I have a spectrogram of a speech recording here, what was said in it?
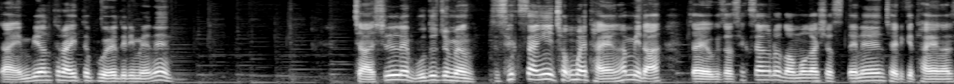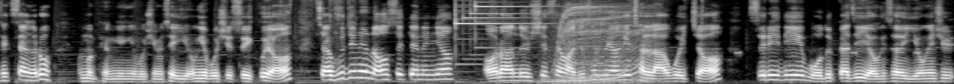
자 앰비언트 라이트 보여드리면은 자 실내 무드 조명 색상이 정말 다양합니다. 자 여기서 색상으로 넘어가셨을 때는 자 이렇게 다양한 색상으로 한번 변경해 보시면서 이용해 보실 수 있고요. 자 후진을 넣었을 때는요 어라운드 시스템 아주 선명하게 잘 나오고 있죠. 3D 모드까지 여기서 이용해, 주-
